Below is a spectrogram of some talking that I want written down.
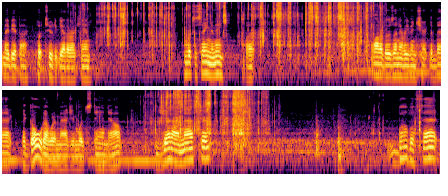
Maybe if I put two together I can. It looks the same to me, but a lot of those I never even checked the back. The gold I would imagine would stand out. Jedi Master. Boba Fett.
